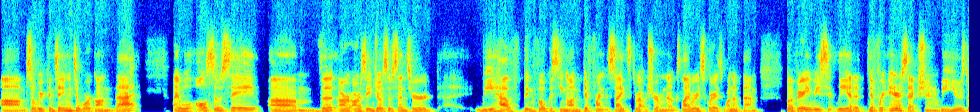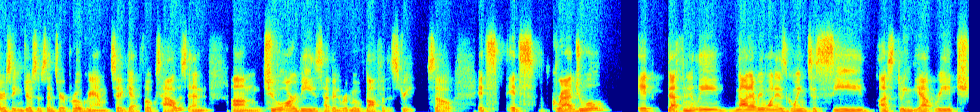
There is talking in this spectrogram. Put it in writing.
Um, so we're continuing to work on that. I will also say um, the our, our St. Joseph Center, uh, we have been focusing on different sites throughout Sherman Oaks. Library Square is one of them. But very recently, at a different intersection, we used our St. Joseph Center program to get folks housed, and um, two RVs have been removed off of the street. So it's it's gradual. It definitely not everyone is going to see us doing the outreach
